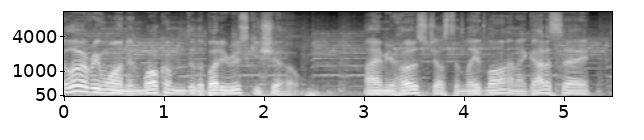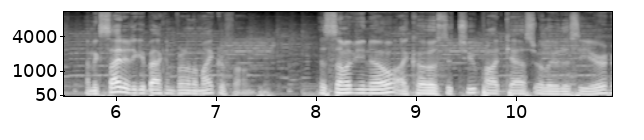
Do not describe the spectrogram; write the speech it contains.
Hello, everyone, and welcome to the Buddy Ruski Show. I am your host, Justin Laidlaw, and I gotta say, I'm excited to get back in front of the microphone. As some of you know, I co hosted two podcasts earlier this year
